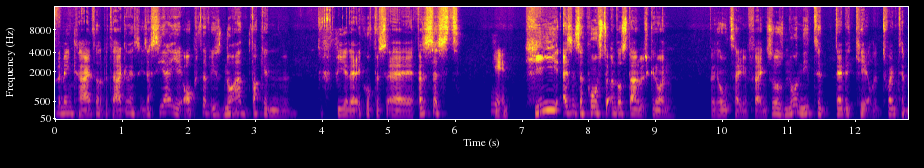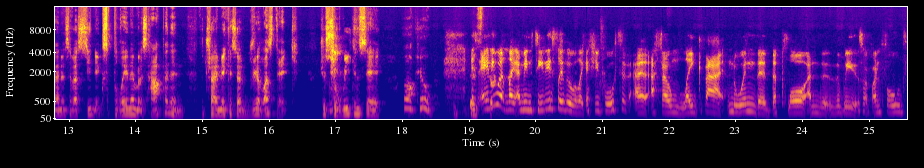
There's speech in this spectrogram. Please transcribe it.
the main character, the protagonist. He's a CIA operative. He's not a fucking theoretical phys- uh, physicist. Yeah, he isn't supposed to understand what's going on the whole time thing. So there's no need to dedicate like 20 minutes of a scene explaining what's happening to try and make it sound realistic, just so we can say, oh, cool. Is anyone like? I mean, seriously though, like if you go to a, a film like that, knowing the the plot and the, the way it sort of unfolds,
